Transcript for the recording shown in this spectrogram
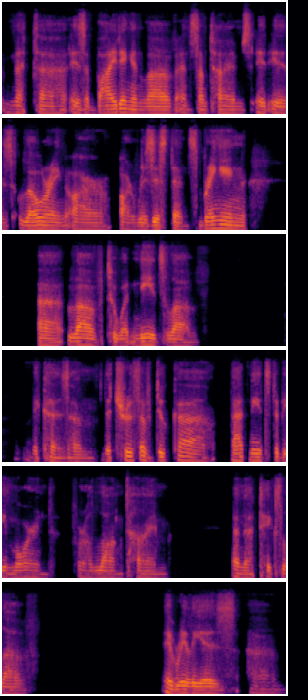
metta is abiding in love, and sometimes it is lowering our, our resistance, bringing uh, love to what needs love. Because um, the truth of dukkha, that needs to be mourned for a long time, and that takes love. It really is um,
